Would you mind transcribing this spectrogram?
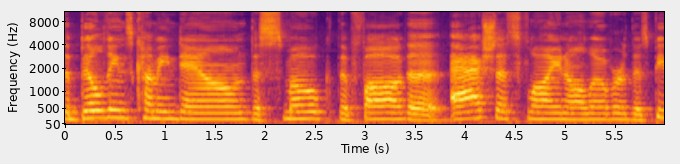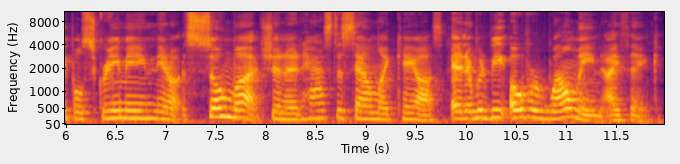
the buildings coming down, the smoke, the fog, the ash that's flying all over, there's people screaming, you know, so much, and it has to sound like chaos. And it would be overwhelming, I think.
